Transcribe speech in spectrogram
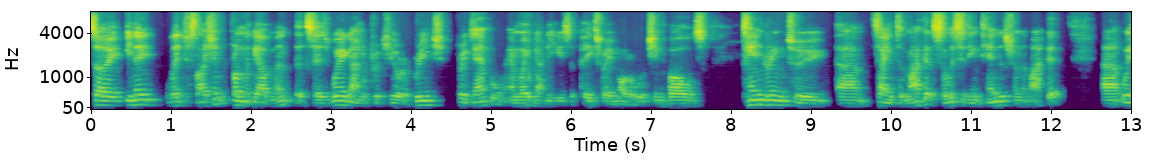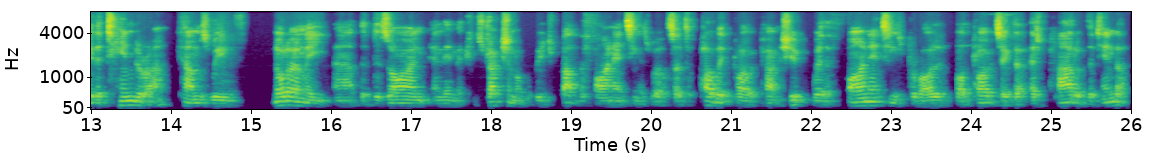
So you need legislation from the government that says we're going to procure a bridge, for example, and we're going to use a P3 model, which involves tendering to, um, saying to the market, soliciting tenders from the market, uh, where the tenderer comes with not only uh, the design and then the construction of the bridge, but the financing as well. So it's a public private partnership where the financing is provided by the private sector as part of the tender.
